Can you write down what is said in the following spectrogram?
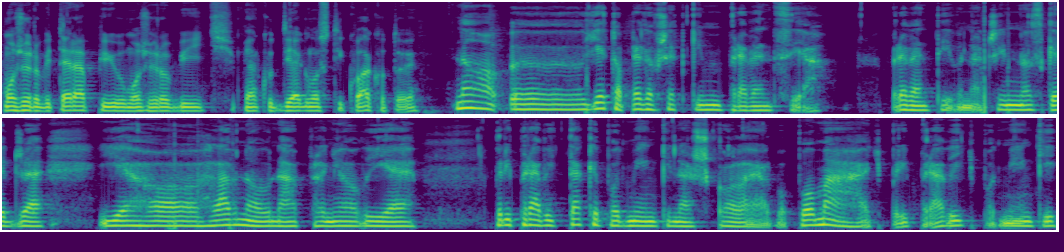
Môže robiť terapiu, môže robiť nejakú diagnostiku, ako to je? No, e, je to predovšetkým prevencia, preventívna činnosť, keďže jeho hlavnou náplňou je pripraviť také podmienky na škole alebo pomáhať pripraviť podmienky,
